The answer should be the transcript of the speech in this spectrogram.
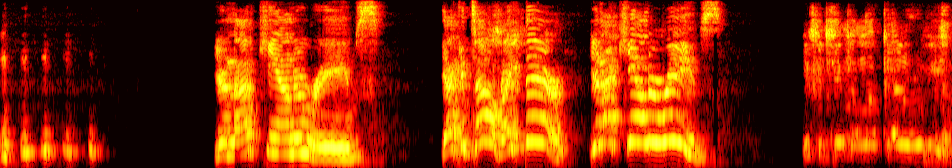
You're not Keanu Reeves. Yeah, I can tell right there. You're not Keanu Reeves. You think I'm not Keanu Reeves,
